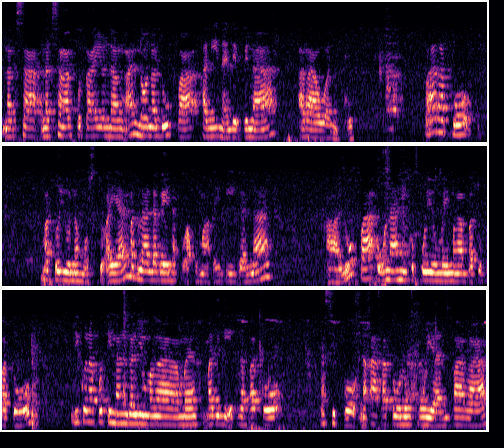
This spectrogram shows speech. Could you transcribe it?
nagsa, nagsangag po tayo ng ano, na lupa, kanina, hindi pinaarawan ko. Para po, matuyo na husto. Ayan, maglalagay na po ako mga kaibigan ng ah, lupa. Uunahin ko po yung may mga bato-bato. Hindi ko na po tinanggal yung mga ma- maliliit na bato kasi po nakakatulong po yan para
